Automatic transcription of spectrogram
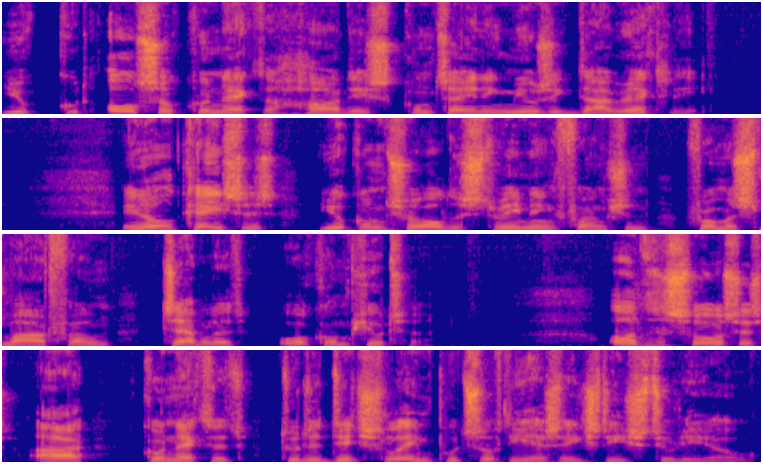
you could also connect a hard disk containing music directly. In all cases you control the streaming function from a smartphone, tablet or computer. Other sources are connected to the digital inputs of the SHD Studio.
